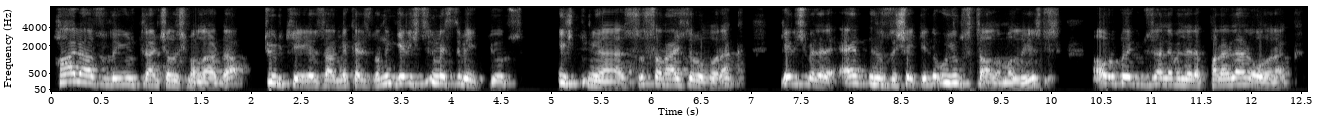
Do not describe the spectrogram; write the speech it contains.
Hala hazırda yürütülen çalışmalarda Türkiye'ye özel mekanizmanın geliştirilmesini bekliyoruz. İş dünyası sanayiciler olarak gelişmelere en hızlı şekilde uyum sağlamalıyız. Avrupa'daki düzenlemelere paralel olarak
